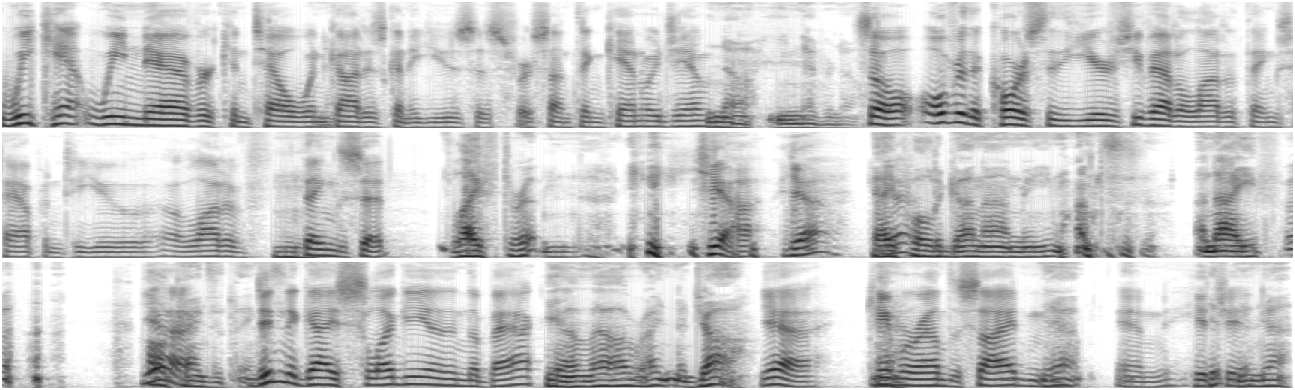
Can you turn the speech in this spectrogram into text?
we can't, we never can tell when God is going to use us for something, can we, Jim? No, you never know. So over the course of the years, you've had a lot of things happen to you, a lot of hmm. things that, Life threatened. yeah, yeah. Guy yeah. pulled a gun on me once, a knife, yeah. all kinds of things. Didn't a guy slug you in the back? Yeah, well, right in the jaw. Yeah. Came around the side and, Yeah. and hit, Hit you. me, yeah.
